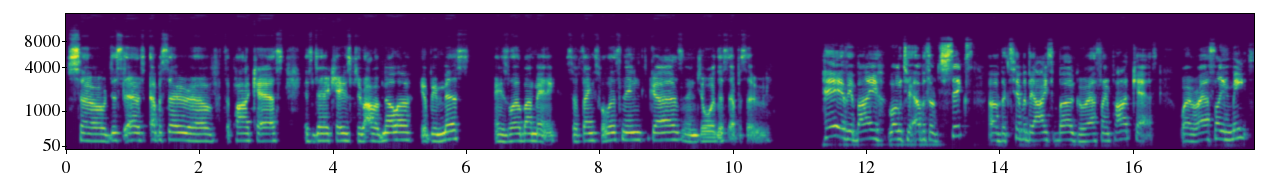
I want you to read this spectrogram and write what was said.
So this episode of the podcast is dedicated to Robert Miller. He'll be missed and he's loved by many. So thanks for listening, guys, and enjoy this episode. Hey everybody, welcome to episode six of the Tip of the Iceberg Wrestling Podcast where wrestling meets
